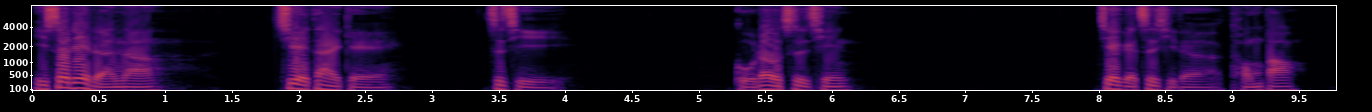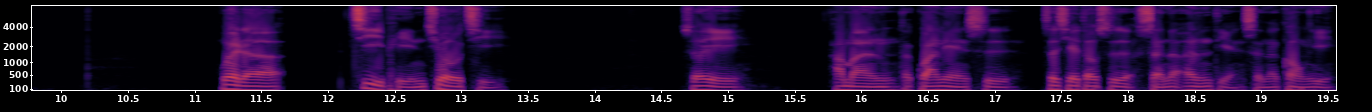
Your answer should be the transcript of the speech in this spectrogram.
以色列人呢，借贷给自己骨肉至亲，借给自己的同胞，为了济贫救济，所以他们的观念是。这些都是神的恩典，神的供应，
